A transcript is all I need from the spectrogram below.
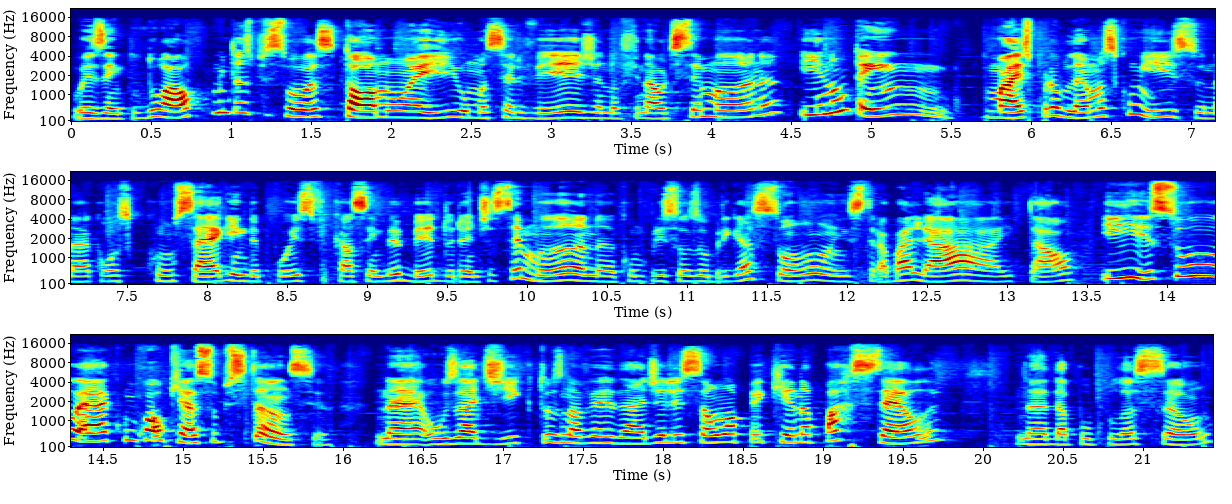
o exemplo do álcool, muitas pessoas tomam aí uma cerveja no final de semana e não tem mais problemas com isso, né? Conseguem depois ficar sem beber durante a semana, cumprir suas obrigações, trabalhar e tal. E isso é com qualquer substância, né? Os adictos, na verdade, eles são uma pequena parcela né, da população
